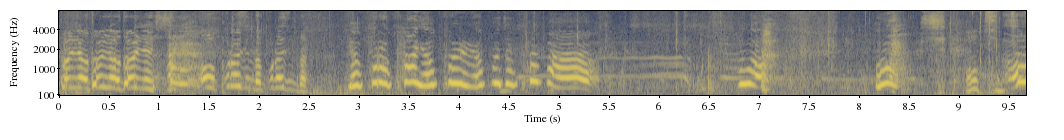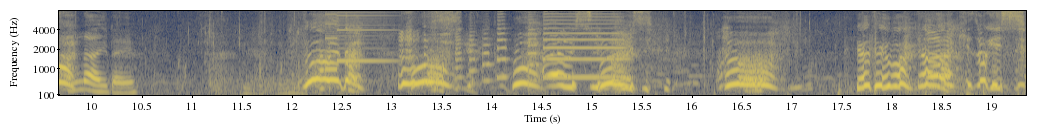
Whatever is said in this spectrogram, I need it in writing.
돌려 돌려 돌려 씨. 어 부러진다 부러진다. 옆으로 파, 옆을, 옆을 좀 파봐. 우와. 우와, 씨. 아 진짜 장난 아니다 얘. 우와, 나. 아유 씨. 아유 씨. 야, 대박. 야, 아 키조개 씨.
